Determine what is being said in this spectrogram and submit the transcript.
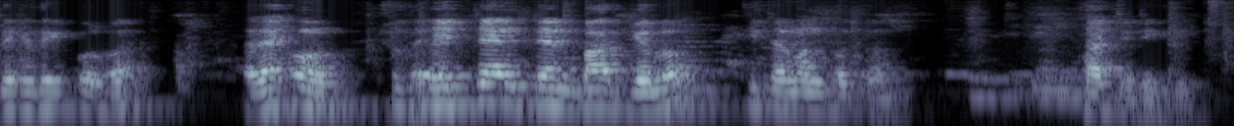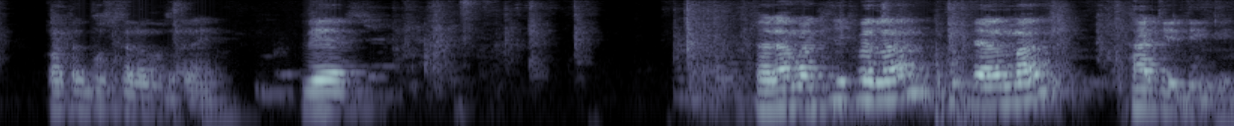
দেখে দেখে করবা। তাহলে এখন শুধু এই টেন টেন বাদ গেল থিটার মান কত? থার্টি ডিগ্রি কথা বুঝতে না বুঝতে নাই। ক্লিয়ার তাহলে আমরা কি পেলাম? থিটার মান থার্টি ডিগ্রি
